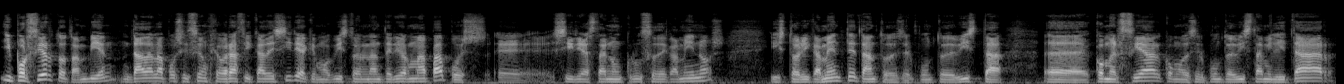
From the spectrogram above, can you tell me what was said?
Y, por cierto, también, dada la posición geográfica de Siria que hemos visto en el anterior mapa, pues eh, Siria está en un cruce de caminos históricamente, tanto desde el punto de vista eh, comercial como desde el punto de vista militar,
